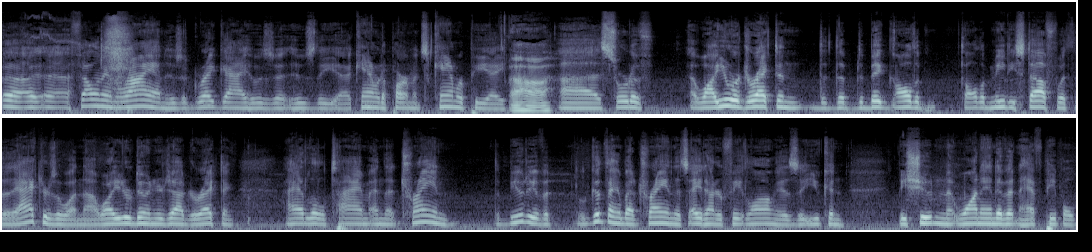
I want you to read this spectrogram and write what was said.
uh, a fellow named Ryan, who's a great guy, who's uh, who's the uh, camera department's camera PA. Uh huh. uh, sort of uh, while you were directing the, the, the big all the all the meaty stuff with the actors and whatnot while you were doing your job directing i had a little time and the train the beauty of it the good thing about a train that's 800 feet long is that you can be shooting at one end of it and have people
